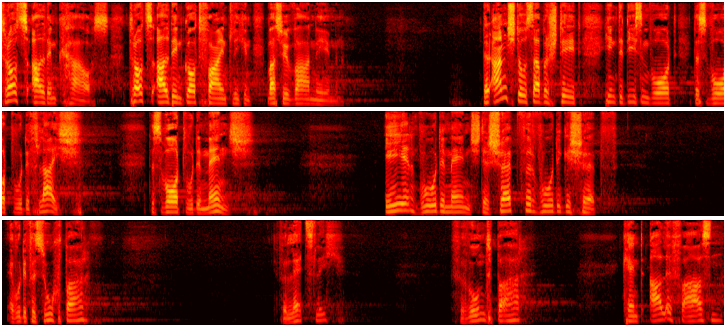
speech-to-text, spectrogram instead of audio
trotz all dem Chaos, trotz all dem Gottfeindlichen, was wir wahrnehmen. Der Anstoß aber steht hinter diesem Wort, das Wort wurde Fleisch, das Wort wurde Mensch. Er wurde Mensch, der Schöpfer wurde Geschöpf. Er wurde versuchbar, verletzlich, verwundbar, kennt alle Phasen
